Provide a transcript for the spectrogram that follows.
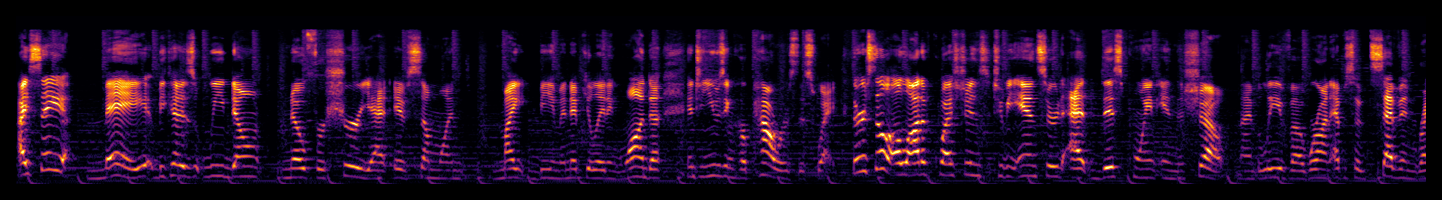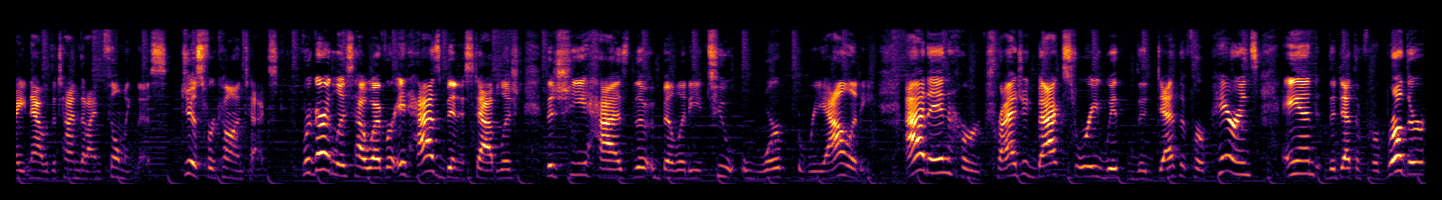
I say may because we don't know for sure yet if someone might be manipulating Wanda into using her powers this way. There are still a lot of questions to be answered at this point in the show. I believe uh, we're on episode 7 right now at the time that I'm filming this, just for context. Regardless, however, it has been established that she has the ability to warp reality. Add in her tragic backstory with the death of her parents and the death of her brother,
